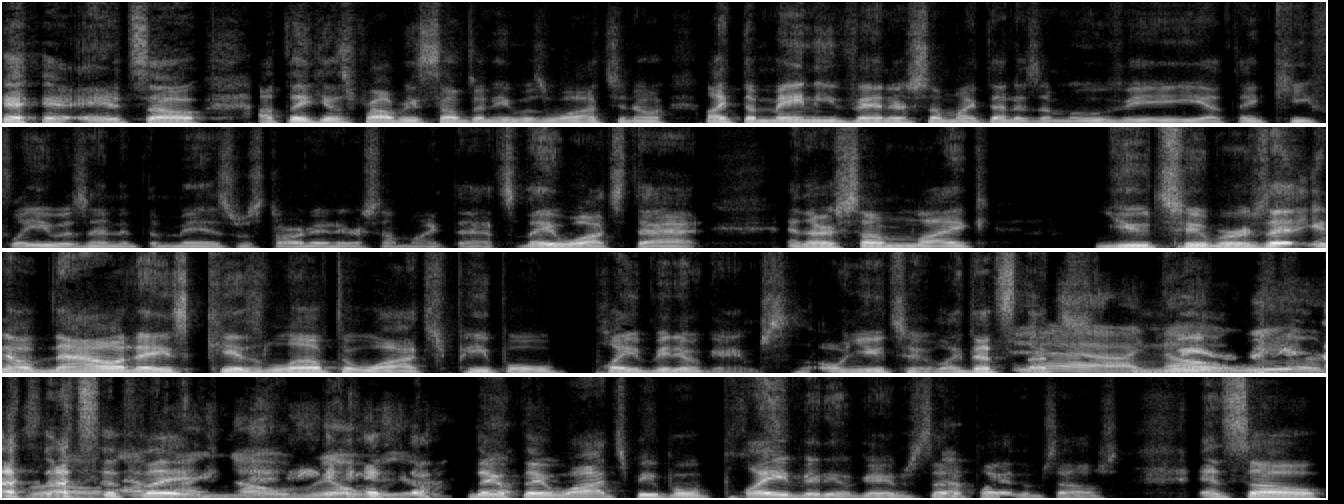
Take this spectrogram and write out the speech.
and so I think it's probably something he was watching on like the main event or something like that as a movie. I think Keith Lee was in it, the Miz was starting it or something like that. So they watched that, and there's some like YouTubers that you know nowadays kids love to watch people play video games on YouTube. Like that's that's Yeah, I know. weird. Weird, That's- bro. that's the I- I thing. know, real And so weird. they, Yep. they watch people play video games instead Yep. of playing themselves. And so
